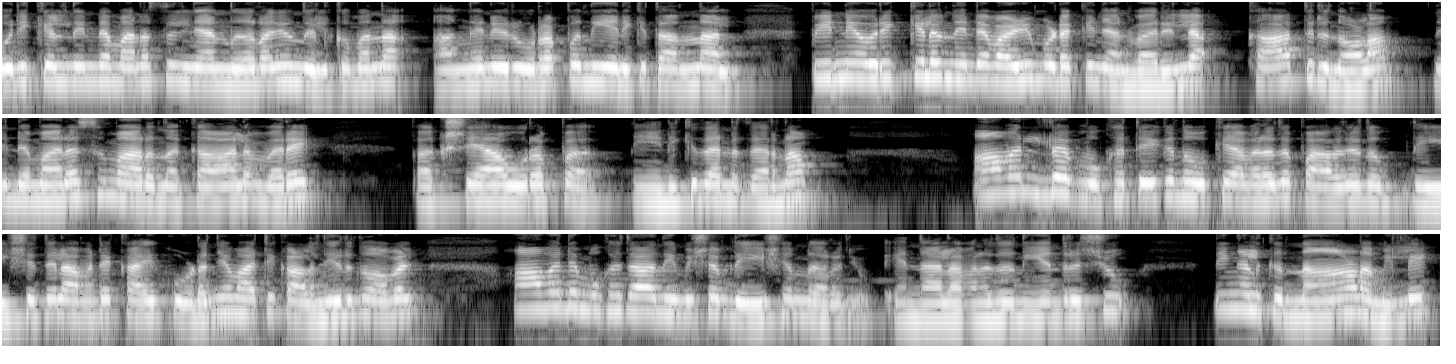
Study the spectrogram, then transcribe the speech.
ഒരിക്കൽ നിന്റെ മനസ്സിൽ ഞാൻ നിറഞ്ഞു നിൽക്കുമെന്ന് അങ്ങനെ ഒരു ഉറപ്പ് നീ എനിക്ക് തന്നാൽ പിന്നെ ഒരിക്കലും നിന്റെ വഴിമുടക്കി ഞാൻ വരില്ല. കാത്തിരുന്നോളാം. നിന്റെ മനസ്സ് മാറുന്ന കാലം വരെ. പക്ഷേ ആ ഉറപ്പ് നീ എനിക്ക് തന്നെ തരണം. അവന്റെ മുഖത്തേക്ക് നോക്കി അവനത് പറഞ്ഞതും ദേഷ്യത്തിൽ അവന്റെ കൈ കുടഞ്ഞു മാറ്റി കളഞ്ഞിരുന്നു അവൾ. അവന്റെ മുഖത്ത് ആ നിമിഷം ദേഷ്യം നിറഞ്ഞു. എന്നാൽ അവനത് നിയന്ത്രിച്ചു. നിങ്ങൾക്ക് നാണമില്ലേ?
